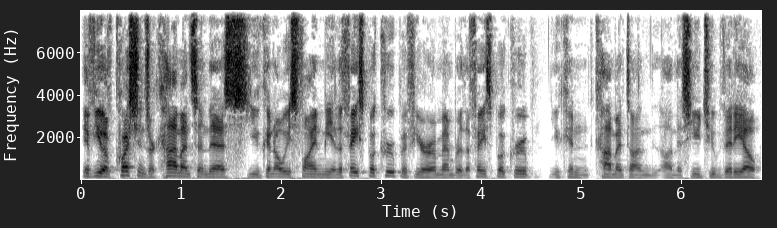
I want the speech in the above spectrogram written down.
If you have questions or comments on this, you can always find me in the Facebook group. If you're a member of the Facebook group, you can comment on, on this YouTube video.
